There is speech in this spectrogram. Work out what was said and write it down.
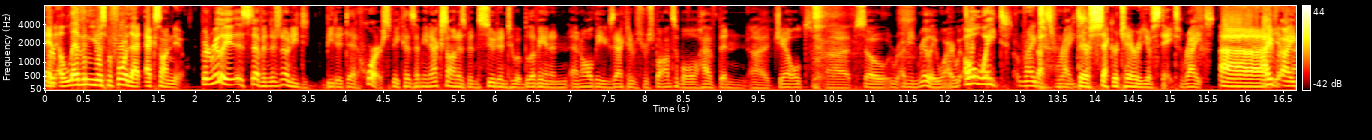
and 11 years before that, Exxon knew. But really, Stefan, there's no need to beat a dead horse because I mean, Exxon has been sued into oblivion, and, and all the executives responsible have been uh, jailed. Uh, so I mean, really, why are we? Oh, wait, Right, that's right, Their Secretary of State. right. Uh, I've, I,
